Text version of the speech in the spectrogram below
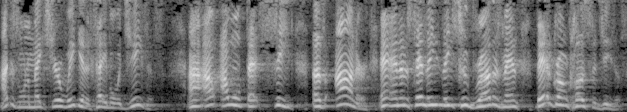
I just want to make sure we get a table with Jesus. I, I, I want that seat of honor. And, and understand these, these two brothers, man, they had grown close to Jesus.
